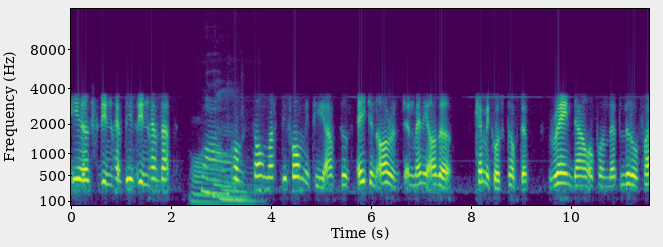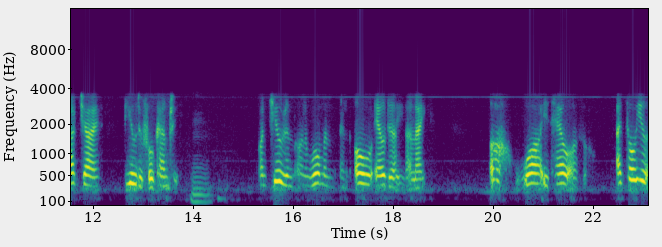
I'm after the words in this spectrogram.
ears, didn't have this, didn't have that. Wow. Oh, so much deformity after Agent Orange and many other chemical stuff that rained down upon that little fragile, beautiful country. Mm. On children, on women, and old elderly alike. Oh, war is hell also. I told you,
